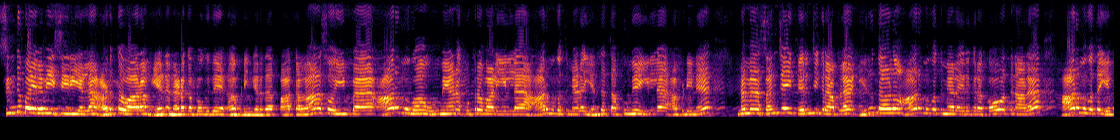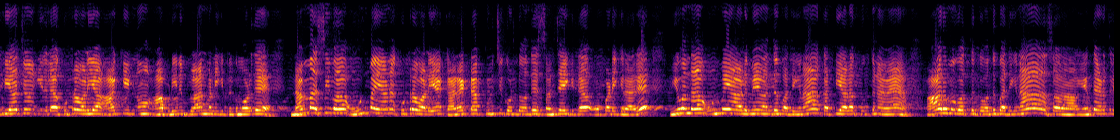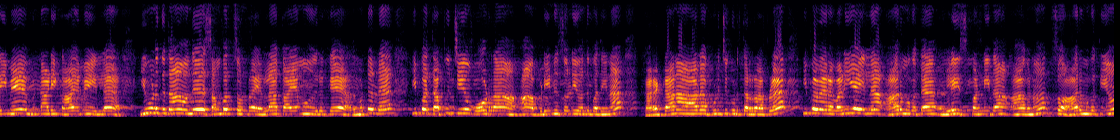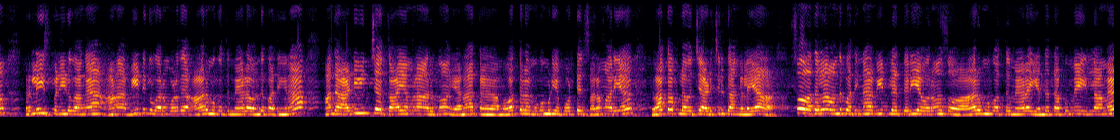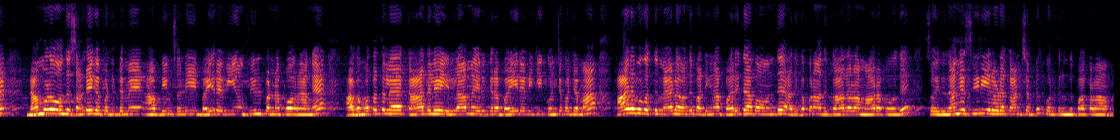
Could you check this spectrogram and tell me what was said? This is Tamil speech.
சிந்து பைரவி சீரியல்ல அடுத்த வாரம் என்ன நடக்க போகுது அப்படிங்கிறத பார்க்கலாம். ஸோ இப்ப ஆறுமுகம் உண்மையான குற்றவாளி இல்ல. ஆறுமுகத்து மேல எந்த தப்புமே இல்லை அப்படின்னு நம்ம சஞ்சய் தெரிஞ்சுக்கிறாப்ல. இருந்தாலும் ஆறுமுகத்து மேல இருக்கிற கோவத்தினால ஆறுமுகத்தை எப்படியாச்சும் இதுல குற்றவாளியா ஆக்கிடணும் அப்படின்னு பிளான் பண்ணிக்கிட்டு இருக்கும்பொழுது, நம்ம சிவா உண்மையான குற்றவாளிய கரெக்டா பிடிச்சு கொண்டு வந்து சஞ்சய் கிட்ட ஒப்படைக்கிறாரு. இவன் தான் உண்மையாலுமே வந்து பாத்தீங்கன்னா கத்தியால குத்துனவன். ஆறுமுகத்துக்கு வந்து பாத்தீங்கன்னா ச எந்த இடத்துலயுமே முன்னாடி காயமே இல்லை இவனுக்கு தான் வந்து சம்பத் சொல்ற எல்லா காயமும் இருக்கு. அது மட்டும் இல்ல, இப்ப தப்பிச்சியும் ஓடுறான் அப்படின்னு சொல்லி வந்து பார்த்தீங்கன்னா, கரெக்டான ஆளை பிடிச்சி கொடுத்துட்றாப்புல இப்போ வேற வழியே இல்லை ஆறுமுகத்தை ரிலீஸ் பண்ணி தான் ஆகணும். ஸோ ஆறுமுகத்தையும் ரிலீஸ் பண்ணிடுவாங்க. ஆனால் வீட்டுக்கு வரும்பொழுது ஆறுமுகத்து மேலே வந்து பார்த்தீங்கன்னா, அந்த அடிவிச்ச காயம்லாம் இருக்கும். ஏன்னா க முகத்தில் முகமுடியை போட்டு சரமாரியாக லாக்அப்பில் வச்சு அடிச்சிருக்காங்க இல்லையா? ஸோ அதெல்லாம் வந்து பார்த்தீங்கன்னா, வீட்டில் தெரிய வரும். ஸோ ஆறுமுகத்து மேலே எந்த தப்புமே இல்லாமல் நம்மளும் வந்து சந்தேகப்பட்டுட்டுமே அப்படின்னு சொல்லி பைரவியும் ஃபீல் பண்ண போகிறாங்க ஆக மொத்தத்தில் காதலே இல்லாமல் இருக்கிற பைரவிக்கு கொஞ்சம் கொஞ்சமாக ஆறுமுகத்து மேலே வந்து பார்த்தீங்கன்னா, பரிதாபம் வந்து அதுக்கப்புறம் அது காதலாக மாறப்போகுது. ஸோ இதுதாங்க சீரியலோட கான்செப்ட் பொறுத்திருந்து பார்க்கலாம்.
